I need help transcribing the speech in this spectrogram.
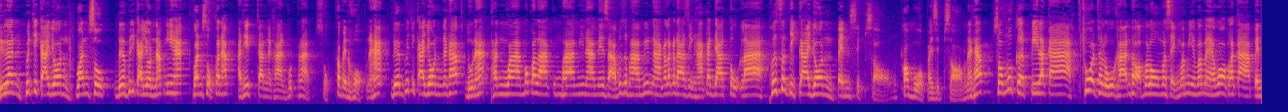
เดือนพฤศจิกายน วันศุกร์เดือนพฤศจิกายนนับงี้ฮะวันศุกร์ก็นับอาทิตย์จันทร์อังคารพุธพฤหัสศุกร์ก็เป็น 6 นะฮะเดือนพฤศจิกายนนะครับดูนะฮะธันวามกรากุมภามีนาเมษาพฤษภามิถุนากรกฎาสิงหากันยาตุลาพฤศจิกายนเป็น 12 ก็บวกไป 12นะครับ สมมุติเกิดปีละกา ชวดฉลูขานถาะมาลงมาเสงมะเมียมะแม่วอกละกาเป็น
